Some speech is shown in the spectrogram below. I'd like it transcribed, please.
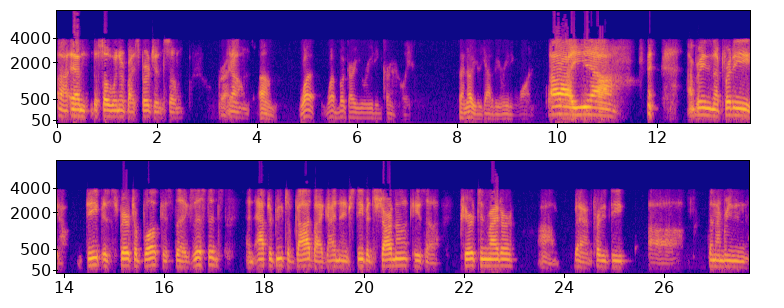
uh, and The Soul Winner by Spurgeon. So, right. Yeah. Um, what what book are you reading currently? I know you've got to be reading one. Uh, yeah. I'm reading a pretty deep spiritual book. It's The Existence and Attributes of God by a guy named Stephen Charnock. He's a Puritan writer. Um, yeah, pretty deep. Uh, then I'm reading.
